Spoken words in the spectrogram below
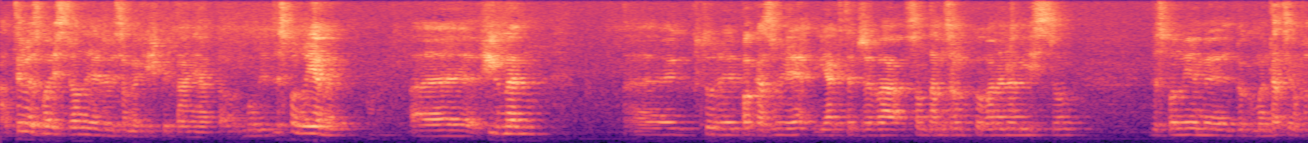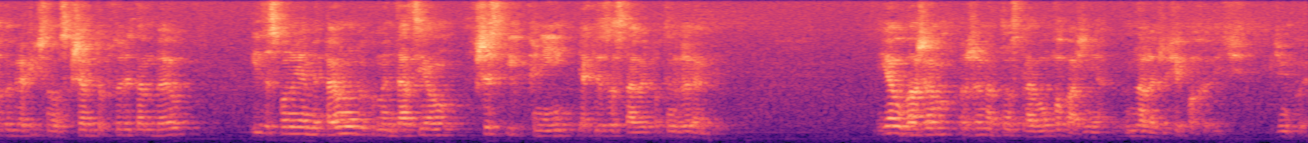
A tyle z mojej strony, jeżeli są jakieś pytania, to mówię, dysponujemy e, filmem, e, który pokazuje, jak te drzewa są tam ząbkowane na miejscu. Dysponujemy dokumentacją fotograficzną sprzętu, który tam był i dysponujemy pełną dokumentacją wszystkich pni, jakie zostały po tym wyrębie. Ja uważam, że nad tą sprawą poważnie należy się pochylić. Dziękuję.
